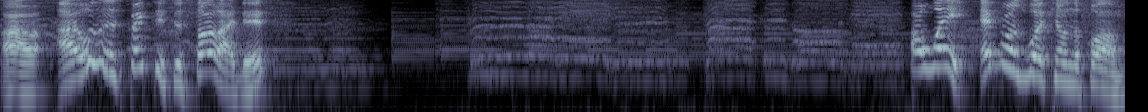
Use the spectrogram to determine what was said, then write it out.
Uh, I wasn't expecting to start like this. Oh wait, everyone's working on the farm.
